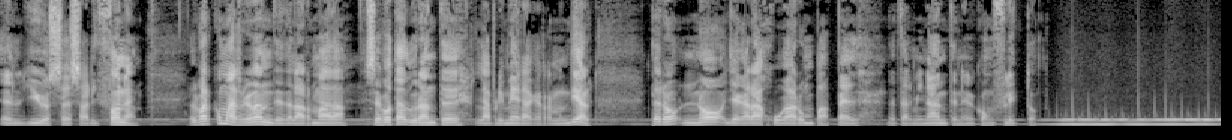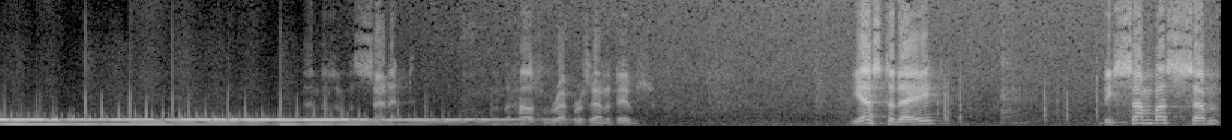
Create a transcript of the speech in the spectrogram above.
el USS Arizona, el barco más grande de la Armada, se vota durante la Primera Guerra Mundial, pero no llegará a jugar un papel determinante en el conflicto. Yesterday, December 7th,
